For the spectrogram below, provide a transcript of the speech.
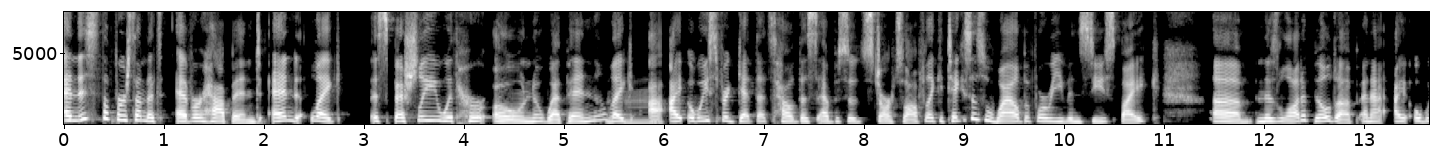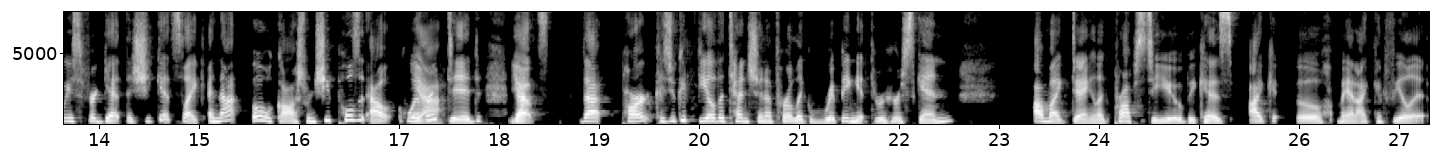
And this is the first time that's ever happened. And like, especially with her own weapon, like, Mhm. I, I always forget that's how this episode starts off. Like, it takes us a while before we even see Spike. Um, and there's a lot of buildup, and I, I always forget that she gets like, and that oh gosh, when she pulls it out, whoever Yeah. did Yep. That's that part, because you could feel the tension of her like ripping it through her skin. I'm like, dang, like props to you because I could, oh man, I could feel it.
